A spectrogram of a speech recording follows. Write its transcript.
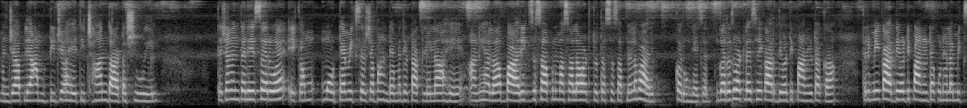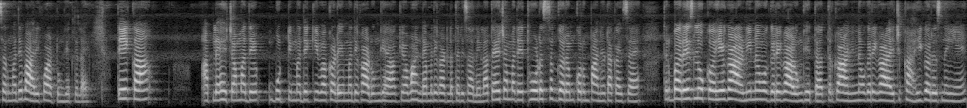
म्हणजे आपली आमटी जी आहे ती छान दाट अशी होईल. त्याच्यानंतर हे सर्व एका मोठ्या मिक्सरच्या भांड्यामध्ये टाकलेलं आहे आणि ह्याला बारीक जसं आपण मसाला वाटतो तसंच आपल्याला बारीक करून घ्यायचं आहे. गरज वाटल्यास एक अर्धी वाटी पाणी टाका. तर मी एक अर्धी वाटी पाणी टाकून ह्याला मिक्सरमध्ये बारीक वाटून घेतलेलं आहे. ते एका आपल्या ह्याच्यामध्ये बुट्टीमध्ये किंवा कढईमध्ये काढून घ्या किंवा भांड्यामध्ये काढलं तरी चालेल. आता ह्याच्यामध्ये थोडंसं गरम करून पाणी टाकायचं आहे. तर बरेच लोक हे गाळणीनं वगैरे गाळून घेतात. तर गाळणीनं वगैरे गाळायची काही गरज नाही आहे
